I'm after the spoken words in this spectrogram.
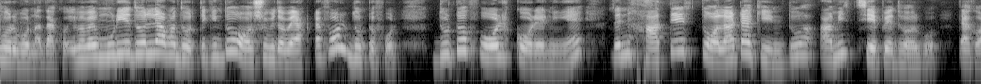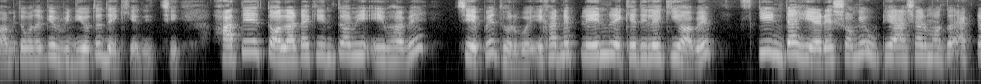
ধরবো না। দেখো এভাবে মুড়িয়ে ধরলে আমার ধরতে কিন্তু অসুবিধা হবে। একটা ফোল্ড দুটো ফোল্ড দুটো ফোল্ড করে নিয়ে দেন হাতের তলাটা কিন্তু আমি চেপে ধরবো। দেখো আমি তোমাদেরকে ভিডিওতে দেখিয়ে দিচ্ছি। হাতের তলাটা কিন্তু আমি এইভাবে চেপে ধরবো। এখানে প্লেন রেখে দিলে কি হবে? স্কিনটা হেয়ারের সঙ্গে উঠে আসার মতো একটা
